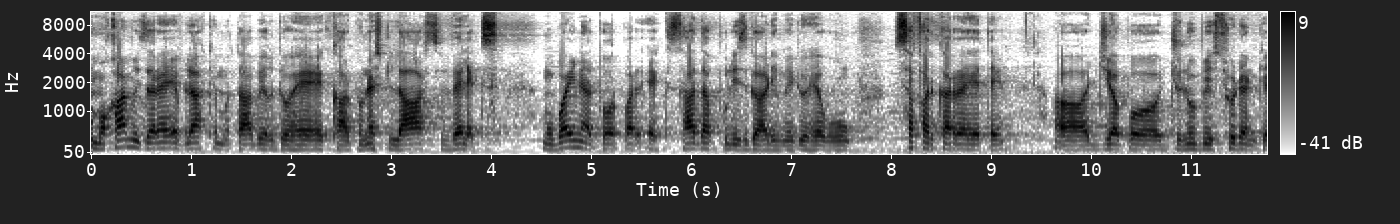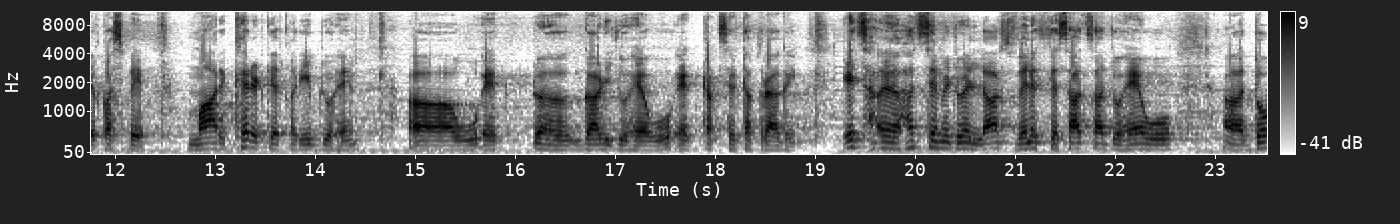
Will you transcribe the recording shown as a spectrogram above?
मकामी ज़रा अबलाग के मुताबिक जो है, एक कार्टूनिस्ट लार्स वेलेक्स मुबैना तौर पर एक सादा पुलिस गाड़ी में जो है वो सफ़र कर रहे थे। जब जनूबी स्वीडन के कस्बे मार कैरेट के करीब जो है वो एक गाड़ी जो है वो एक ट्रक से टकरा गई। इस हादसे में जो है लार्स वेलेक्स के साथ साथ जो है वो दो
